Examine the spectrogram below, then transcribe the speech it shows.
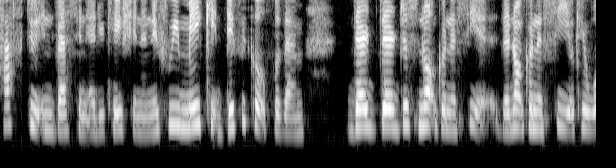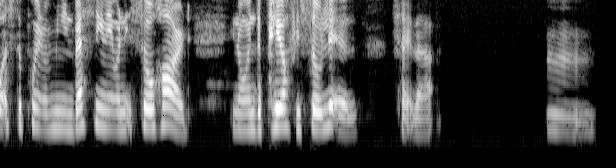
have to invest in education. And if we make it difficult for them, they're, they're just not going to see it. They're not going to see, okay, what's the point of me investing in it when it's so hard? You know, when the payoff is so little. It's like that. Mm.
